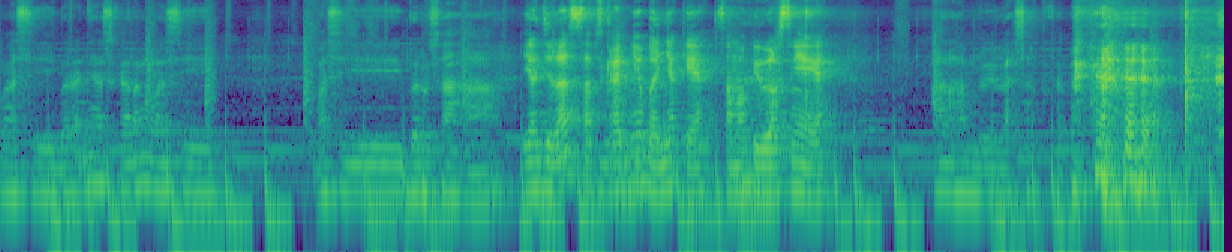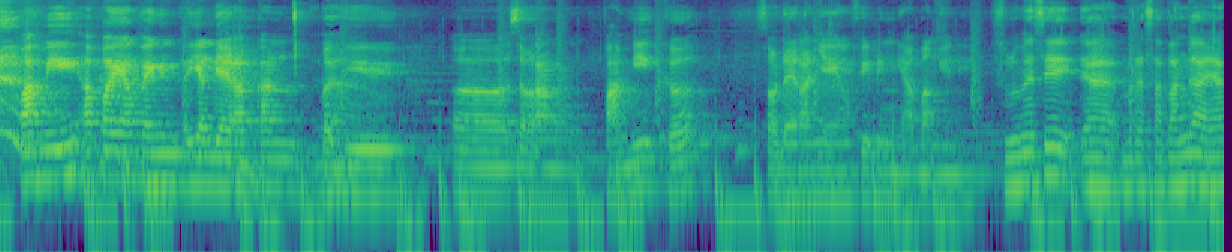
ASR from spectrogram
masih beratnya sekarang masih masih berusaha Yang jelas subscribe-nya banyak ya sama viewersnya ya. alhamdulillah subscribe Fahmi, apa yang pengen yang diharapkan bagi eh, seorang Fahmi ke saudaranya yang feeling nih abang ini? sebelumnya sih ya merasa bangga ya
